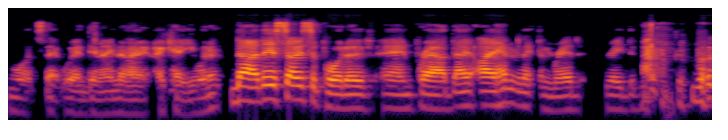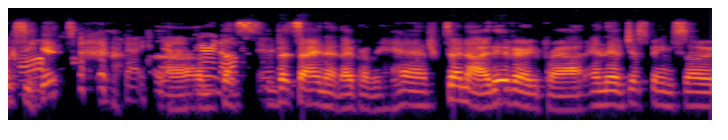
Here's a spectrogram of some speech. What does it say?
what's that word, then I know, okay, you wouldn't. No, they're so supportive and proud. They I haven't let them read read the books oh, yet. Okay, yeah, um, fair, enough, but, saying that, they probably have. So no, they're very proud, and they've just been so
